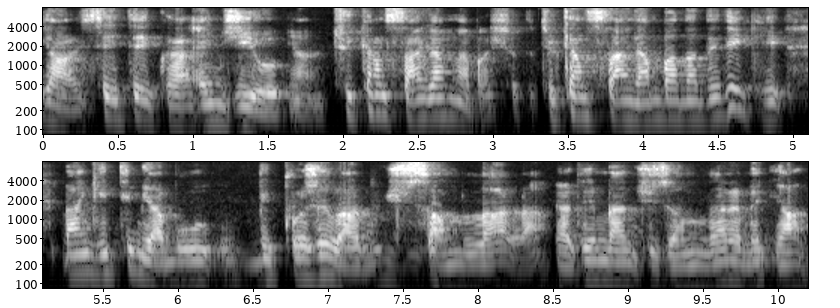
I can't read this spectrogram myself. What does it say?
yani STK NGO yani Türkan Saylan'la başladı. Türkan Saylan bana dedi ki ben gittim ya bu bir proje vardı cüzdanlılarla. Ya dedim ben cüzdanlılara ya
